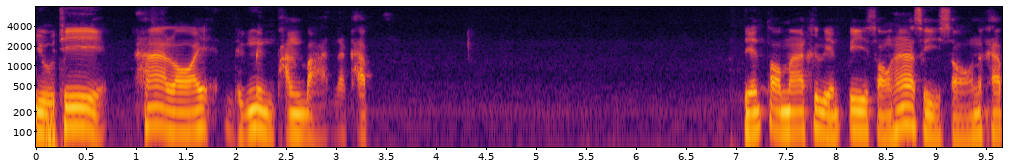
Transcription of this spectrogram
อยู่ที่ 500 ถึง 1,000 บาทนะครับ เหรียญต่อมาคือเหรียญปี 2542 นะครับ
